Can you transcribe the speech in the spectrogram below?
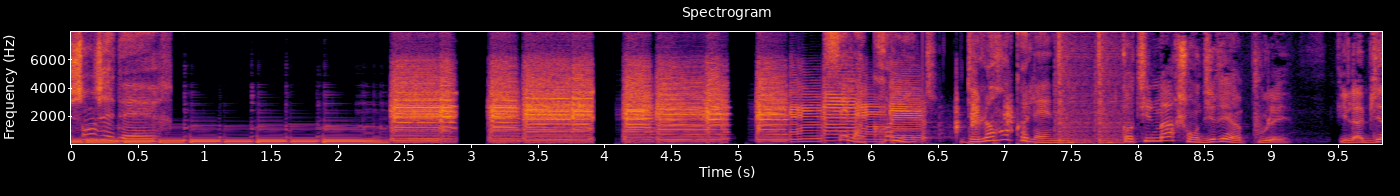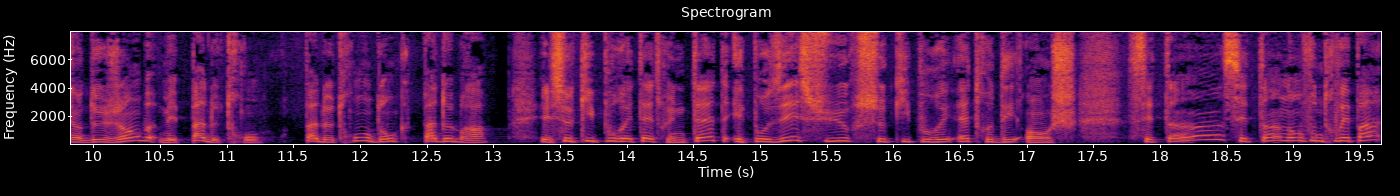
changer d'air. C'est la chronique de Laurent Collen. Quand il marche, on dirait un poulet. Il a bien deux jambes, mais pas de tronc. Pas de tronc, donc pas de bras. Et ce qui pourrait être une tête est posé sur ce qui pourrait être des hanches. C'est un, c'est un, non, vous ne trouvez pas?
